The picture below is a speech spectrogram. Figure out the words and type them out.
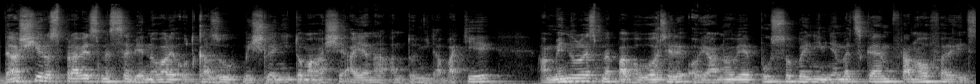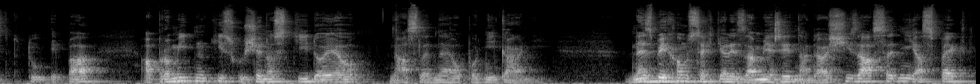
v další rozpravě jsme se věnovali odkazu myšlení Tomáše a Jana Antonína Bati a minule jsme pak hovořili o Janově působení v německém Fraunhofer institutu IPA a promítnutí zkušeností do jeho následného podnikání. Dnes bychom se chtěli zaměřit na další zásadní aspekt,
